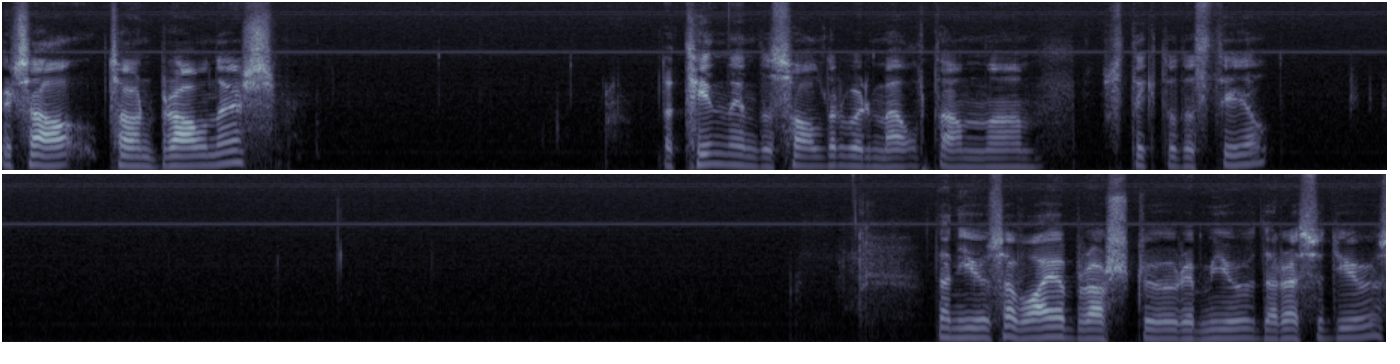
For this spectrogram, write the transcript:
It shall turn brownish. The tin in the solder will melt and um, stick to the steel. Then use a wire brush to remove the residues.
